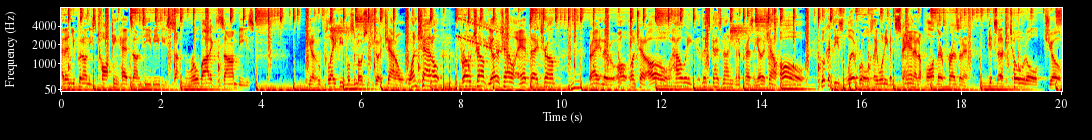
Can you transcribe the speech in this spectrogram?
And then you put on these talking heads on TV, these robotic zombies, you know, who play people's emotions. You go to channel one channel pro Trump, the other channel anti Trump, right? And they're oh one channel, oh how we this guy's not even a president. The other channel, oh look at these liberals, they won't even stand and applaud their president. It's a total joke.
